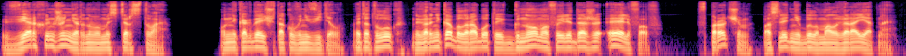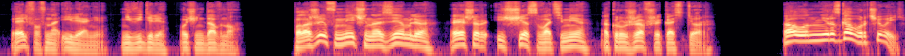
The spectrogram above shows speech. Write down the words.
верх инженерного мастерства. Он никогда еще такого не видел. Этот лук наверняка был работой гномов или даже эльфов, Впрочем, последнее было маловероятно. Эльфов на Илиане не видели очень давно. Положив меч на землю, Эшер исчез во тьме, окружавший костер. «А он неразговорчивый»,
